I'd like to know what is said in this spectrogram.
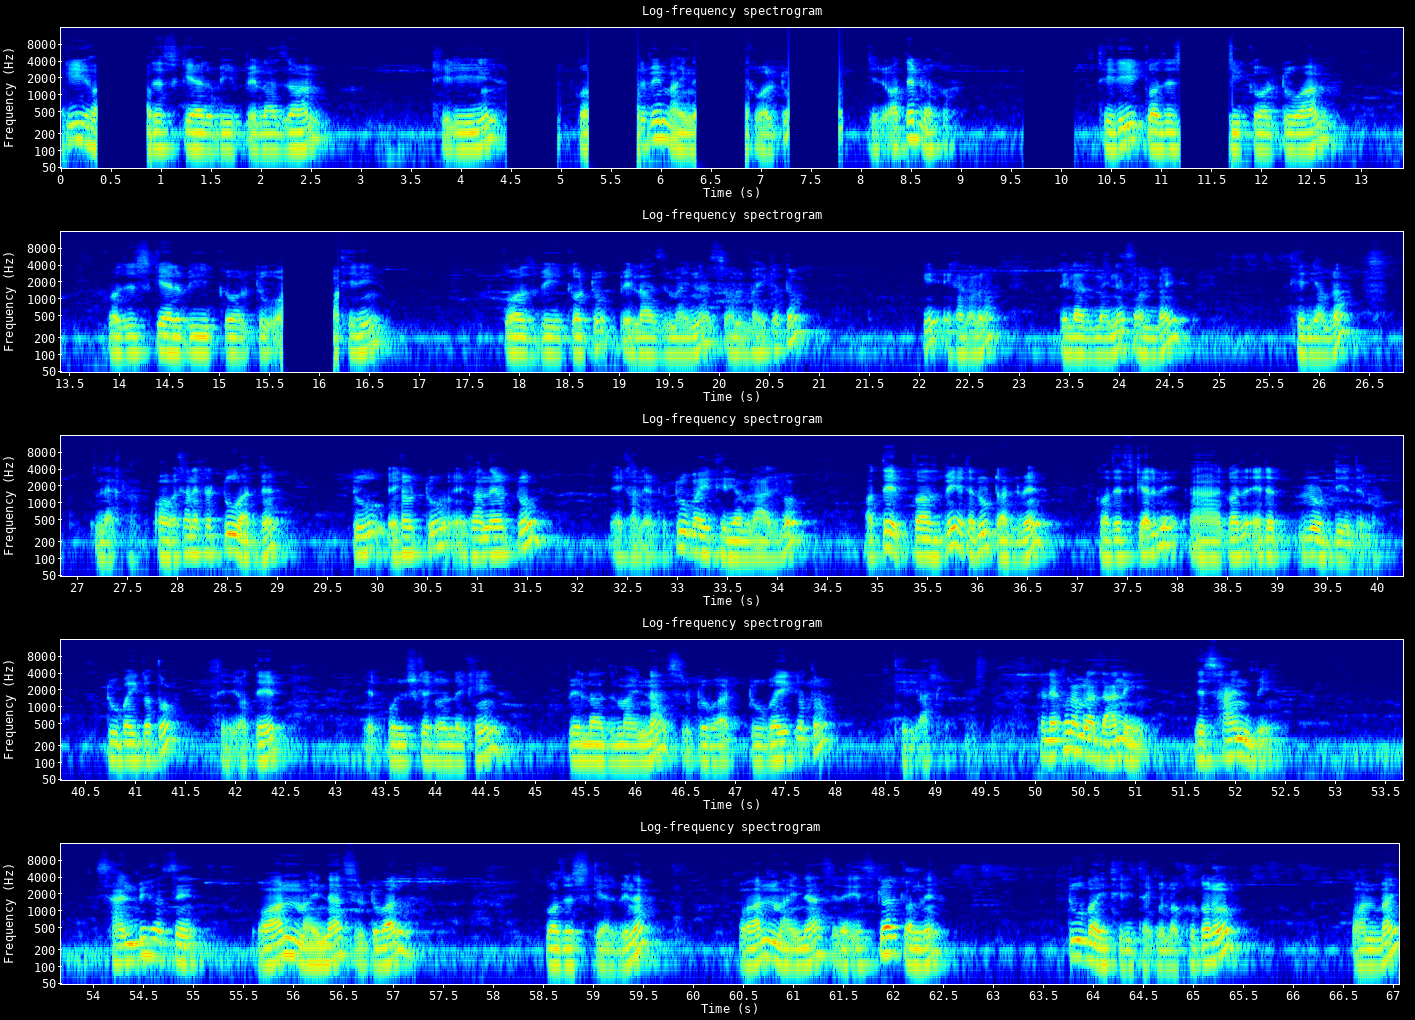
কি হবে? Square B plus one three cos B minus equal to zero অতএব লেখো three cos equal to one cos square B equal to one three cos B equal to plus minus one by কত? কি এখানে আমরা plus minus one by three আমরা লিখলাম। ও, এখানে একটা টু আসবে। টু এখানেও টু এখানেও টু এখানে টু টু বাই থ্রি আমরা আসব। অতএব কজ বি এটা রুট আসবে। কজ স্কোয়ার বি কজ এটা রুট দিয়ে দেব। টু বাই কত? থ্রি অতএব পরিষ্কার করে লিখি plus minus root over two by কত? থ্রি আসলো। তাহলে এখন আমরা জানি যে সাইন বি সাইন বি হচ্ছে one minus root over cos square B না? ওয়ান মাইনাস এটা স্কোয়ার করলে টু বাই থ্রি থাকবে। লক্ষ্য করো ওয়ান বাই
